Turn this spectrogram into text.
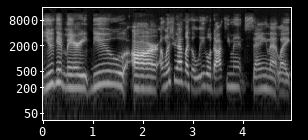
You get married, you are unless you have like a legal document saying that like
